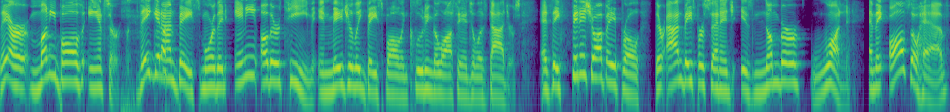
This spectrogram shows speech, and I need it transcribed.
They are Moneyball's answer. They get on base more than any other team in Major League Baseball, including the Los Angeles Dodgers. As they finish off April, their on base percentage is number one. And they also have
